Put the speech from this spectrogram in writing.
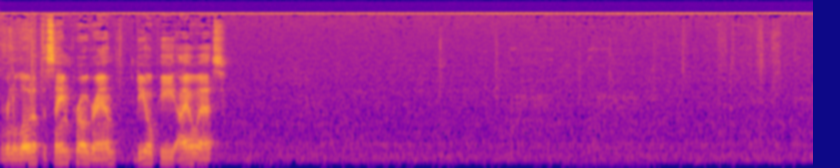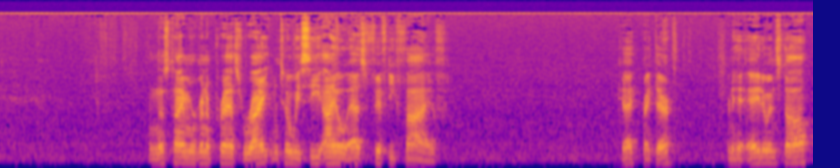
We're going to load up the same program, DOP iOS. And this time we're going to press right until we see iOS 55. Okay, right there. We're going to hit A to install.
